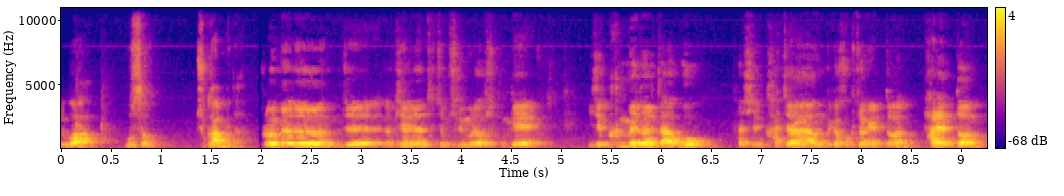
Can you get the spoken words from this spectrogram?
결과 우승 축하합니다. 그러면은 이제 나 기현이한테 좀 질문하고 싶은 게 이제 금메달 따고 사실 가장 우리가 걱정했던 바랬던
